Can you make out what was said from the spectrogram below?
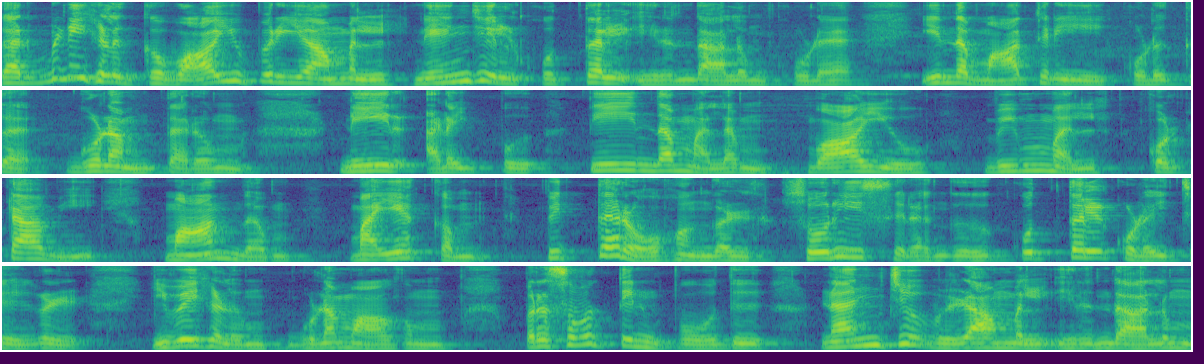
கர்ப்பிணிகளுக்கு வாயு பிரியாமல் நெஞ்சில் குத்தல் இருந்தாலும் கூட இந்த மாத்திரையை கொடுக்க குணம் தரும். நீர் அடைப்பு தீந்த மலம் வாயு விம்மல் கொட்டாவி மாந்தம் மயக்கம் பித்த ரோகங்கள் சொறி சிறங்கு குத்தல் குடைச்சைகள் இவைகளும் குணமாகும். பிரசவத்தின் போது நஞ்சு விழாமல் இருந்தாலும்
